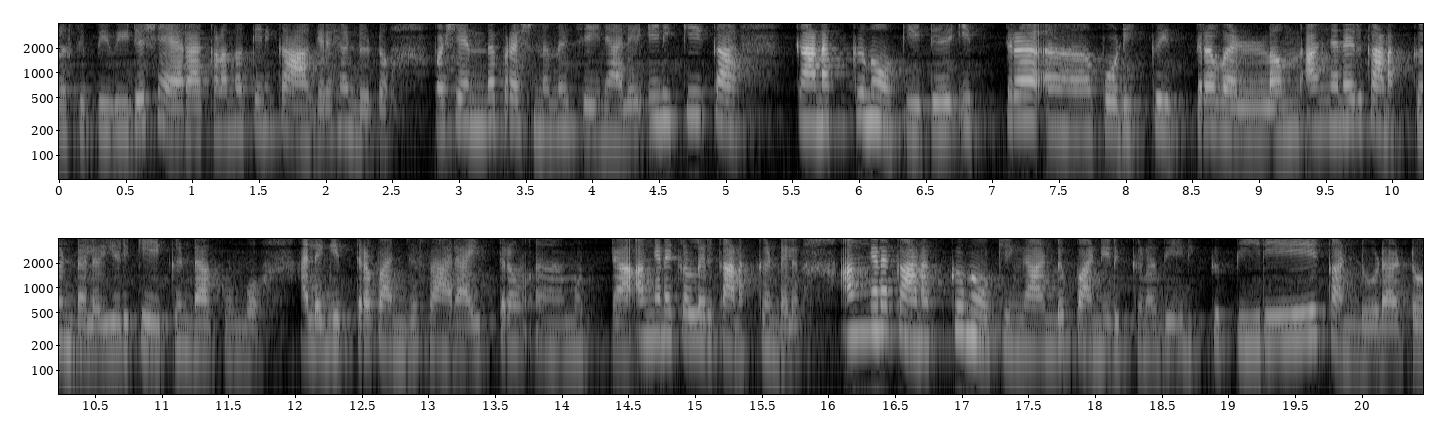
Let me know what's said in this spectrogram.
റെസിപ്പി വീഡിയോ ഷെയർ ആക്കണം എന്നൊക്കെ എനിക്ക് ആഗ്രഹമുണ്ട് കേട്ടോ പക്ഷേ എന്താ പ്രശ്നം എന്ന് വെച്ച് കഴിഞ്ഞാൽ എനിക്ക് കണക്ക് നോക്കിയിട്ട് ഇത്ര പൊടിക്ക് ഇത്ര വെള്ളം അങ്ങനെ ഒരു കണക്കുണ്ടല്ലോ ഈ ഒരു കേക്ക് ഉണ്ടാക്കുമ്പോൾ അല്ലെങ്കിൽ ഇത്ര പഞ്ചസാര ഇത്ര മുട്ട അങ്ങനെയൊക്കെ ഉള്ളൊരു കണക്കുണ്ടല്ലോ. അങ്ങനെ കണക്ക് നോക്കിങ്ങാണ്ട് പണിയെടുക്കണത് എനിക്ക് തീരെ കണ്ടുകൂടാ കേട്ടോ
